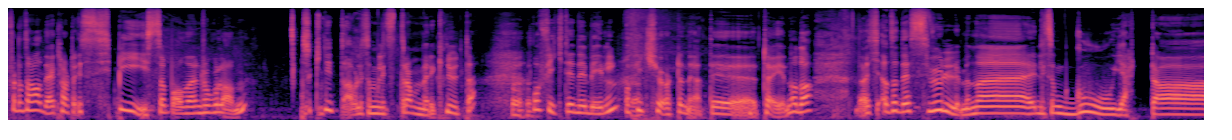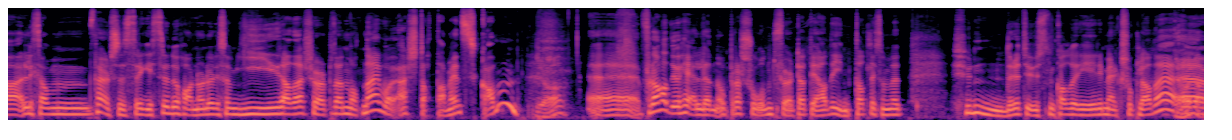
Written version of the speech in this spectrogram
For da hadde jeg klart å spise opp all den sjokoladen. Så knytta jeg liksom litt strammere knute, og fikk det inn i bilen. Og fikk kjørt det ned til Tøyen. Og da altså det svulmende, liksom godhjerta liksom, følelsesregisteret du har når du liksom gir av deg sjøl på den måten der, var jo erstatta med en skam. Ja. Eh, For da hadde jo hele den operasjonen ført til at jeg hadde inntatt liksom et 100 000 kalorier i melkesjokolade. Ja, ja.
